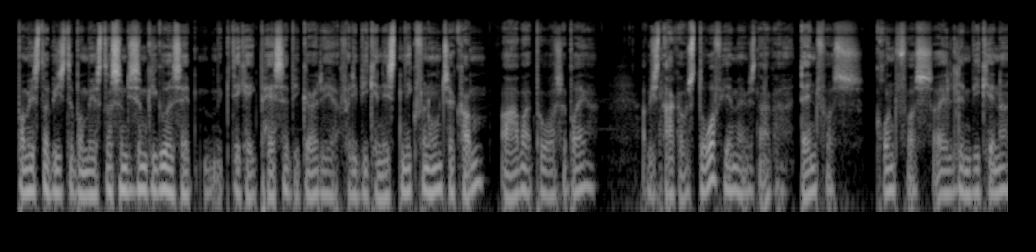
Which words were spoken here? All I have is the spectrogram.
borgmester og viceborgmester, som ligesom gik ud og sagde, det kan ikke passe, at vi gør det her, fordi vi kan næsten ikke få nogen til at komme og arbejde på vores fabrikker. Og vi snakker jo store firmaer, vi snakker Danfoss, Grundfos og alle dem, vi kender.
